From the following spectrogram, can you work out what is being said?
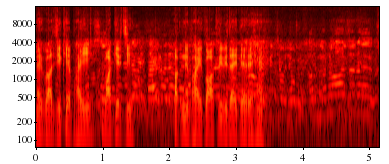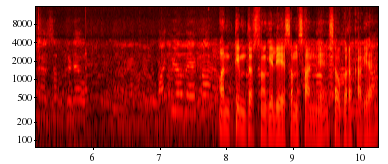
मेघवाल जी के भाई बागिर जी अपने भाई को आखिरी विदाई दे रहे हैं मनोज ने सब खड़े हो बाकी अब एक बार अंतिम दर्शनों के लिए शमशान में सबको रखा गया है।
